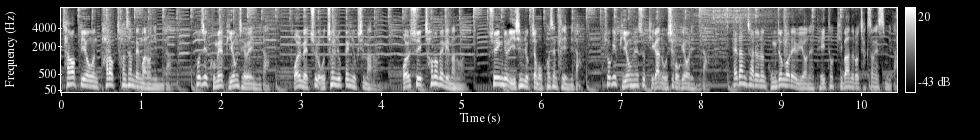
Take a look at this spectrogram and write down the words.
창업 비용은 8억 1,300만 원입니다. 토지 구매 비용 제외입니다. 월 매출 5,660만 원, 월 수익 1,501만 원, 수익률 26.5%입니다. 초기 비용 회수 기간 55개월입니다. 해당 자료는 공정거래위원회 데이터 기반으로 작성했습니다.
